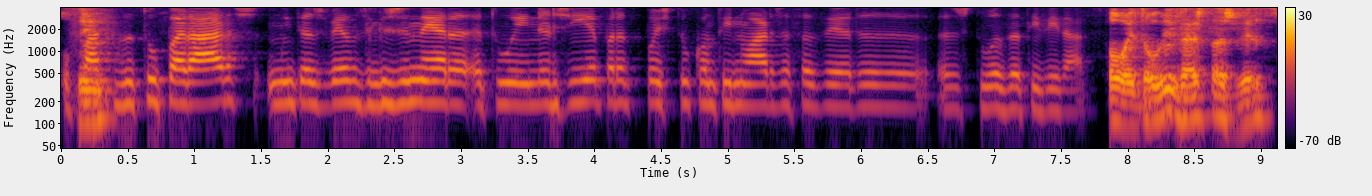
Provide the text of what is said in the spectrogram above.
O Sim. facto de tu parares muitas vezes regenera a tua energia para depois tu continuares a fazer eh, as tuas atividades. Ou então o inverso, às vezes.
